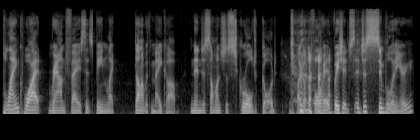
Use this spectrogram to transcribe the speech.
blank white round face that's been like done up with makeup, and then just someone's just scrawled God like on the forehead, which it's, it's just simple and eerie.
